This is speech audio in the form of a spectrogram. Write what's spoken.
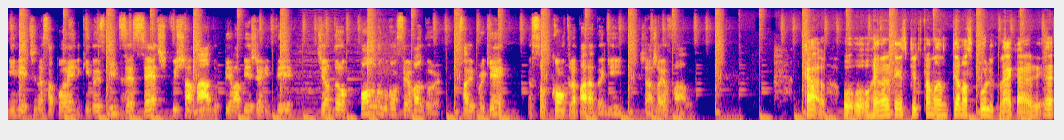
me meti nessa polêmica em 2017, fui chamado pela BGLT de antropólogo conservador. Sabe por quê? Eu sou contra a parada gay. Já já eu falo. Cara, o, o, Renan tem espírito pra manter o nosso público, né, cara? É,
